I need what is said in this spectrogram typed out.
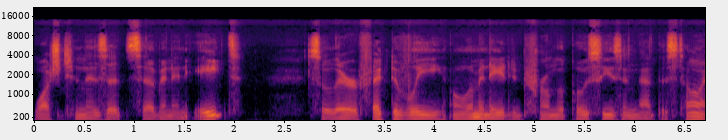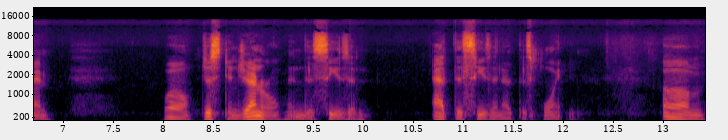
Washington is at 7 and 8. So they're effectively eliminated from the postseason at this time. Well, just in general in this season, at this season at this point. Um,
